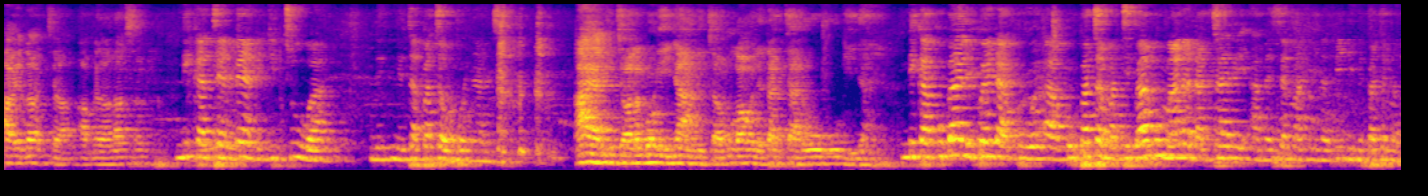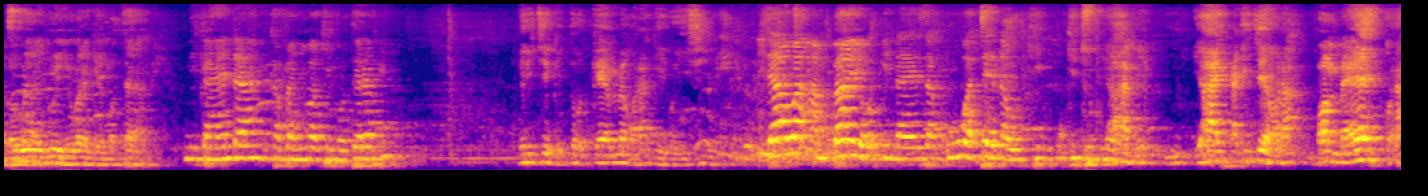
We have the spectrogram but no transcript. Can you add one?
awendote ang'alalason nikatembea nikitua ni- nitapata uponyaji aya wale daktari nikakubali kwenda ku, uh, kupata matibabu maana daktari amesema inabidi nipate matibabu nikaenda nikafanyiwa chemotherapy kerichek chetot keme kora keboisien dawa ambayo inaweza kuua tena uki, ukitumia yani yai akichek kora bo kora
